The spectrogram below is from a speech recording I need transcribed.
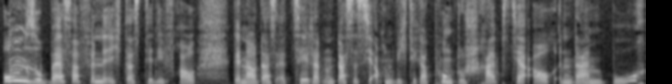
Umso besser finde ich, dass dir die Frau genau das erzählt hat. Und das ist ja auch ein wichtiger Punkt. Du schreibst ja auch in deinem Buch,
